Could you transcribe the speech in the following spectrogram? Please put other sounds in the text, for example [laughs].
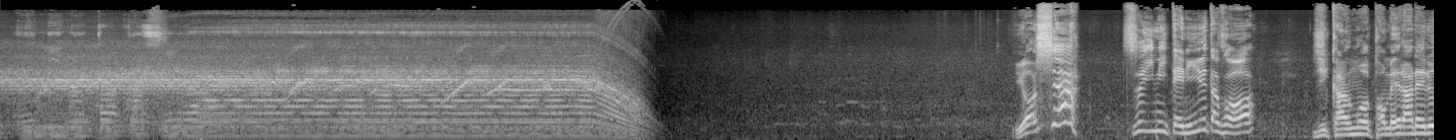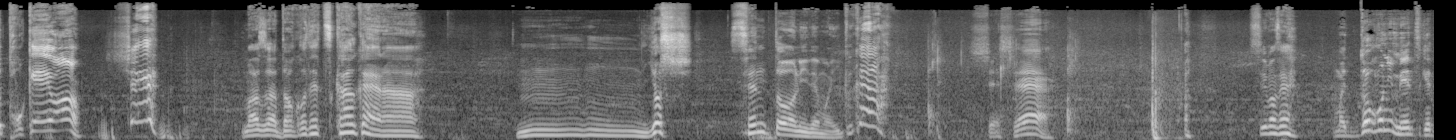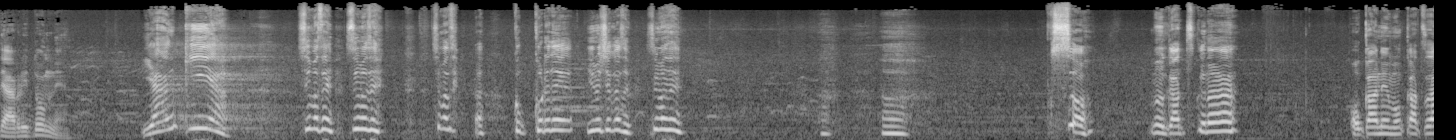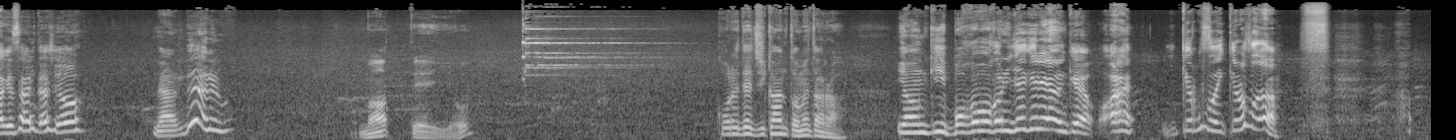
よっしゃ！ついに手に入れたぞ！時間を止められる時計を！しゃまずはどこで使うかやな。うーんよし！銭湯にでも行くか！しゃしゃあすいません。お前どこに目つけて歩いとんねん？ヤンキーや！すいませんすいませんすいません。あここれで許してください。すいません。ああくそムカつくな。お金もカツアゲされたしよ。なんであれ待ってよ。これで時間止めたらヤンキーボコボコにできるやんけ。おいいけるぞいけるぞ。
